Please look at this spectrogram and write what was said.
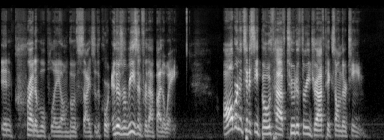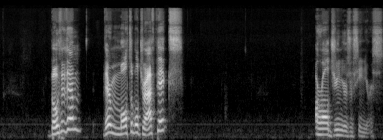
incredible play on both sides of the court. And there's a reason for that, by the way. Auburn and Tennessee both have two to three draft picks on their team. Both of them, their multiple draft picks are all juniors or seniors.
